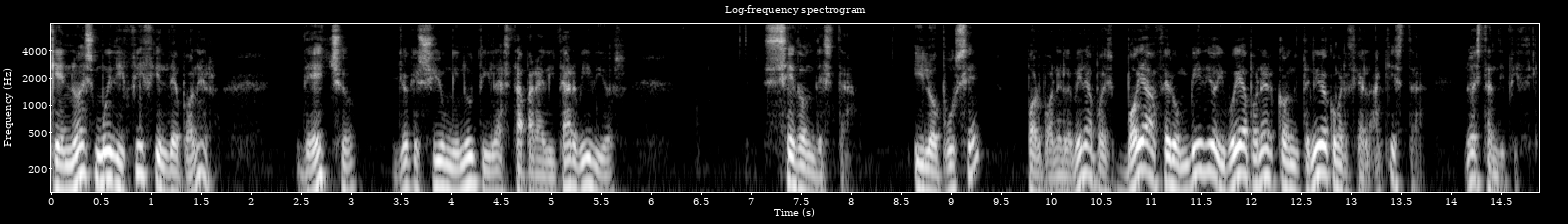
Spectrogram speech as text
que no es muy difícil de poner. De hecho, yo que soy un inútil hasta para editar vídeos, sé dónde está. Y lo puse por ponerlo. Mira, pues voy a hacer un vídeo y voy a poner contenido comercial. Aquí está. No es tan difícil.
